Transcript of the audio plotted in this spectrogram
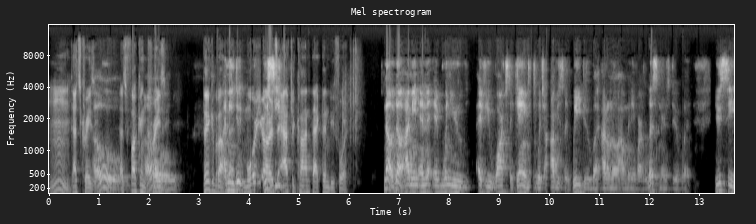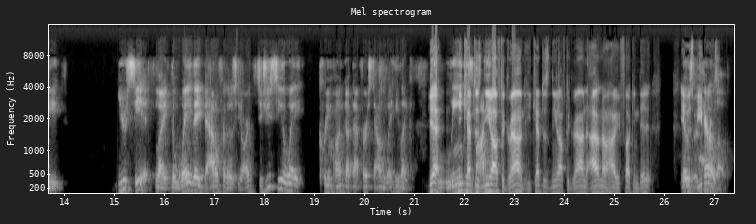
Mm. That's crazy. Oh, That's fucking oh. crazy. Think about I mean, that. dude, more yards see- after contact than before. No, no. I mean, and it, when you if you watch the games, which obviously we do, but I don't know how many of our listeners do, but you see, you see it like the way they battle for those yards. Did you see the way Kareem Hunt got that first down? The way he like Yeah, leaned he kept his, body? knee off the ground. He kept his knee off the ground. I don't know how he fucking did it. It, was beautiful. parallel.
